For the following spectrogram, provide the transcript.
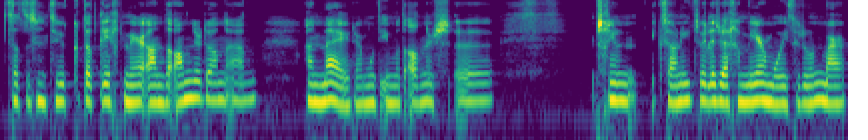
dat is natuurlijk, dat ligt meer aan de ander dan aan, aan mij. Daar moet iemand anders, uh, misschien, ik zou niet willen zeggen meer moeite doen, maar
